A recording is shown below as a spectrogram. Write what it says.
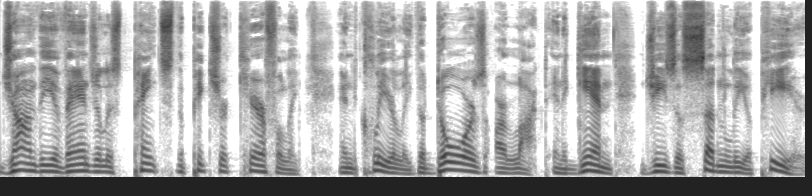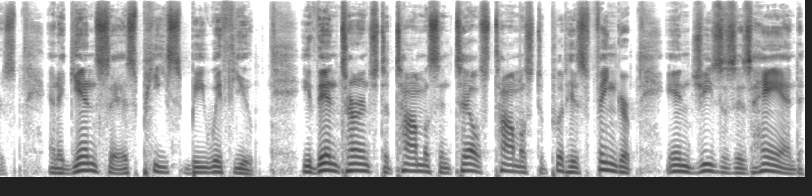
John the Evangelist paints the picture carefully and clearly. The doors are locked, and again, Jesus suddenly appears and again says, Peace be with you. He then turns to Thomas and tells Thomas to put his finger in Jesus' hand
